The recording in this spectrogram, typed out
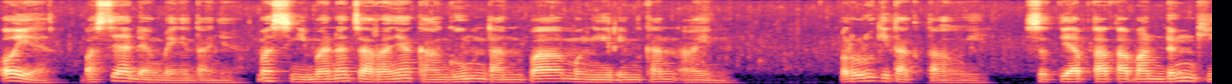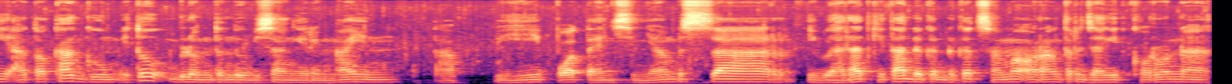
Oh ya, pasti ada yang pengen tanya. Mas, gimana caranya kagum tanpa mengirimkan ain? Perlu kita ketahui, setiap tatapan dengki atau kagum itu belum tentu bisa ngirim ain. Tapi potensinya besar. Ibarat kita deket-deket sama orang terjangkit corona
